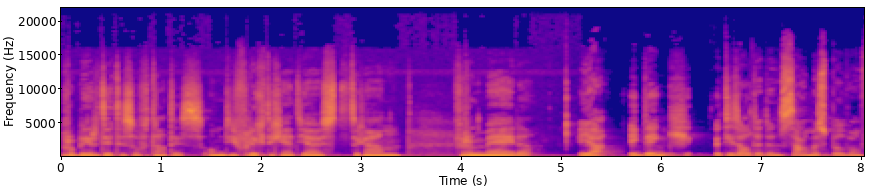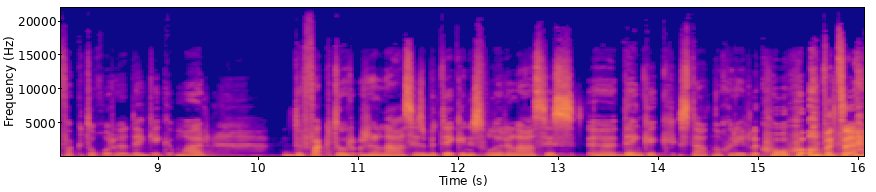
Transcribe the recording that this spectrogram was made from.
probeer dit eens of dat eens, om die vluchtigheid juist te gaan vermijden? Ja, ik denk, het is altijd een samenspel van factoren, denk ik, maar de factor relaties, betekenisvolle relaties, uh, denk ik, staat nog redelijk hoog op, het, uh,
